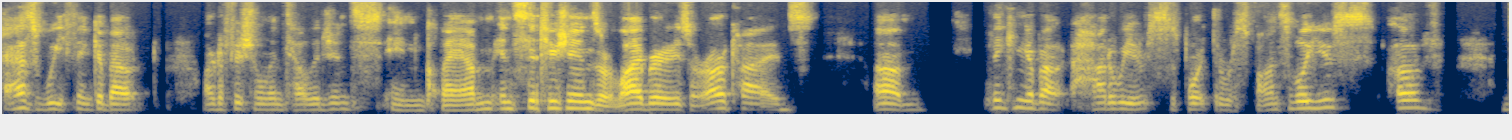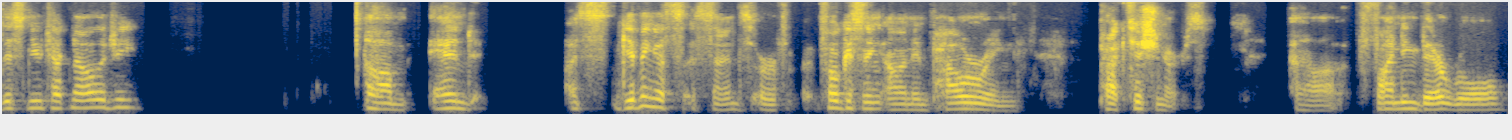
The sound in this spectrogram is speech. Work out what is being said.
as we think about artificial intelligence in GLAM institutions or libraries or archives, um, thinking about how do we support the responsible use of this new technology? Um, and giving us a sense or focusing on empowering practitioners uh, finding their role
